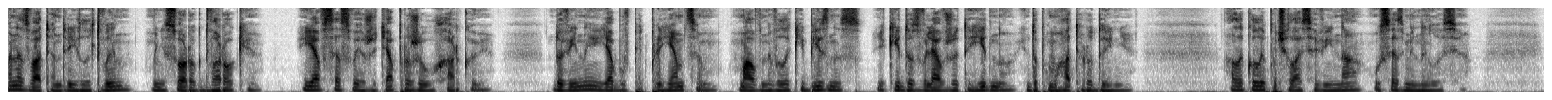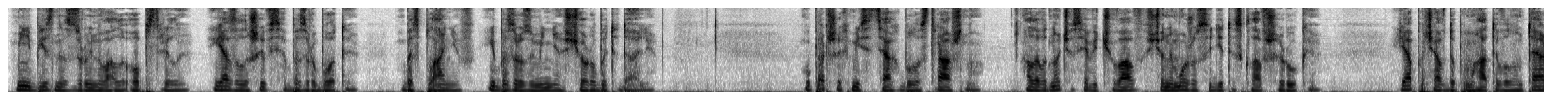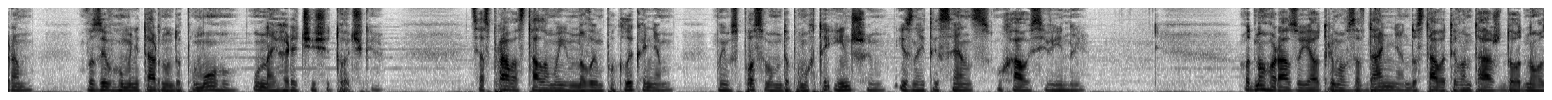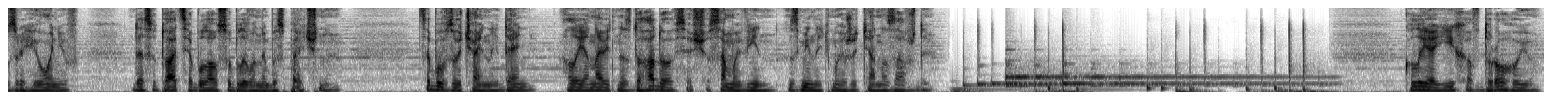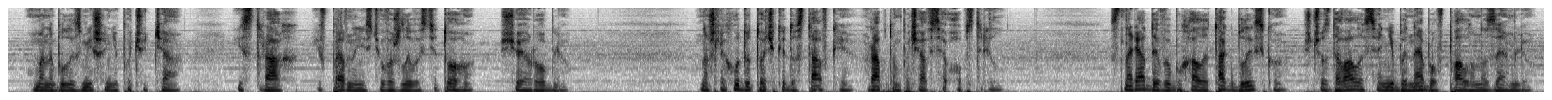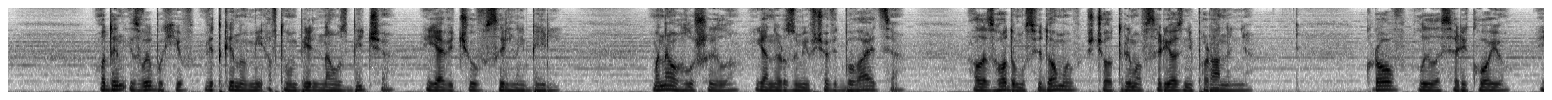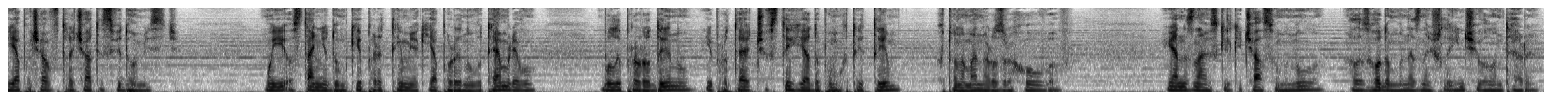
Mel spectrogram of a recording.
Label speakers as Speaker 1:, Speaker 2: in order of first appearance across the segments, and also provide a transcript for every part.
Speaker 1: Мене звати Андрій Литвин, мені 42 роки, і я все своє життя прожив у Харкові. До війни я був підприємцем, мав невеликий бізнес, який дозволяв жити гідно і допомагати родині. Але коли почалася війна, усе змінилося. Мій бізнес зруйнували обстріли, і я залишився без роботи, без планів і без розуміння, що робити далі. У перших місяцях було страшно, але водночас я відчував, що не можу сидіти, склавши руки. Я почав допомагати волонтерам, возив гуманітарну допомогу у найгарячіші точки. Ця справа стала моїм новим покликанням, моїм способом допомогти іншим і знайти сенс у хаосі війни. Одного разу я отримав завдання доставити вантаж до одного з регіонів, де ситуація була особливо небезпечною. Це був звичайний день, але я навіть не здогадувався, що саме він змінить моє життя назавжди. Коли я їхав дорогою, у мене були змішані почуття, і страх, і впевненість у важливості того, що я роблю. На шляху до точки доставки раптом почався обстріл. Снаряди вибухали так близько, що здавалося, ніби небо впало на землю. Один із вибухів відкинув мій автомобіль на узбіччя, і я відчув сильний біль. Мене оглушило, я не розумів, що відбувається, але згодом усвідомив, що отримав серйозні поранення. Кров лилася рікою, і я почав втрачати свідомість. Мої останні думки перед тим, як я поринув у темряву, були про родину і про те, чи встиг я допомогти тим, хто на мене розраховував. Я не знаю, скільки часу минуло, але згодом мене знайшли інші волонтери.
